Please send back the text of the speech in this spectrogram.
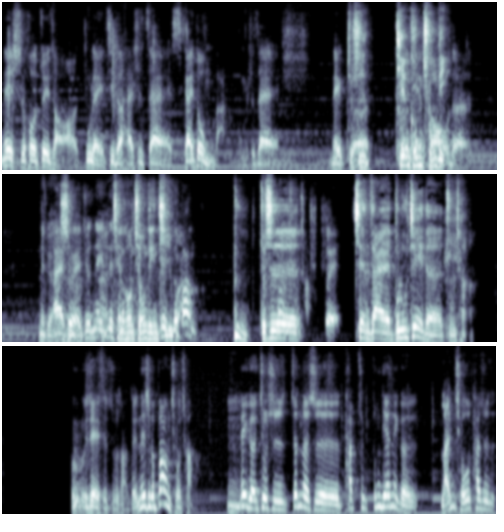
那时候最早，朱磊记得还是在 Sky Dome 吧，我们是在那个就是天空穹顶的，那个哎，对，就那嗯那天空穹顶体育馆，就是对现在 Blue Jay 的主场，，Blue Jay 是主场，对，那是个棒球场。嗯，那个就是真的是它中中间那个篮球它是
